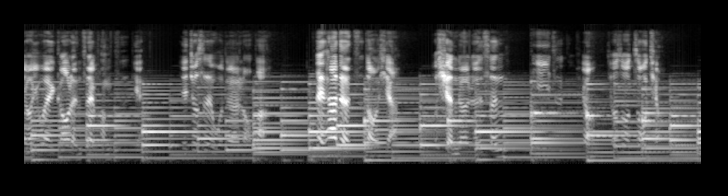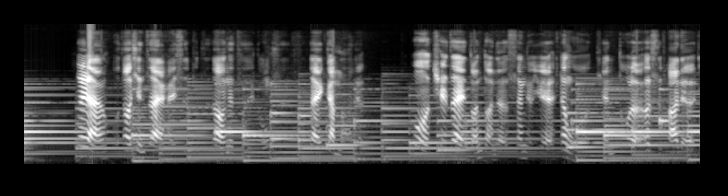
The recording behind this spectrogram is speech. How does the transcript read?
有一位高人在旁指点，也就是我的老爸，在他的指导下，我选了人生第一支股票，叫做周桥。虽然我到现在还是不知道那支公司是在干嘛的，不过却在短短的三个月，让我钱多了二十趴的利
